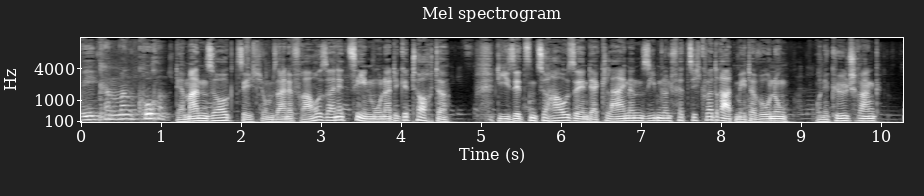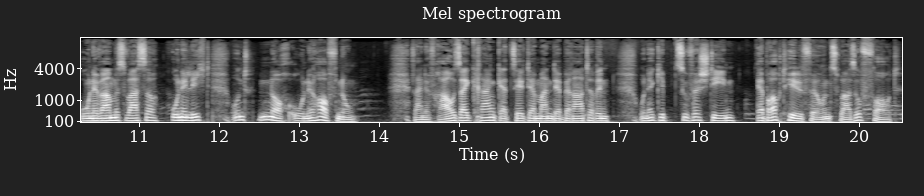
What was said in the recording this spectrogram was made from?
wie kann man kochen? Der Mann sorgt sich um seine Frau, seine zehnmonatige Tochter. Die sitzen zu Hause in der kleinen 47 Quadratmeter Wohnung. Ohne Kühlschrank, ohne warmes Wasser, ohne Licht und noch ohne Hoffnung. Seine Frau sei krank, erzählt der Mann der Beraterin, und er gibt zu verstehen, er braucht Hilfe und zwar sofort.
